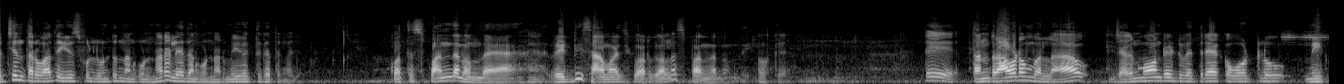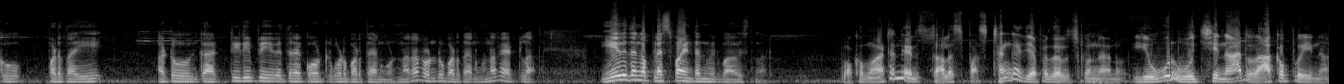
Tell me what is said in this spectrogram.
వచ్చిన తర్వాత యూస్ఫుల్ ఉంటుంది అనుకుంటున్నారా లేదనుకుంటున్నారు? మీ వ్యక్తిగతంగా చెప్పండి. కొంత స్పందన ఉందా? రెడ్డి సామాజిక వర్గంలో స్పందన ఉంది. ఓకే. అంటే తను రావడం వల్ల జగన్మోహన్ రెడ్డి వ్యతిరేక ఓట్లు మీకు పడతాయి. అటు ఇంకా టీడీపీ వ్యతిరేక ఓట్లు కూడా పడతాయి అనుకుంటున్నారా? రెండు పడతాయి అనుకుంటున్నారా? ఎట్లా? ఏ విధంగా ప్లస్ పాయింట్ అని మీరు భావిస్తున్నారు? ఒక మాట నేను చాలా స్పష్టంగా చెప్పదలుచుకున్నాను. ఎవరు వచ్చినా రాకపోయినా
